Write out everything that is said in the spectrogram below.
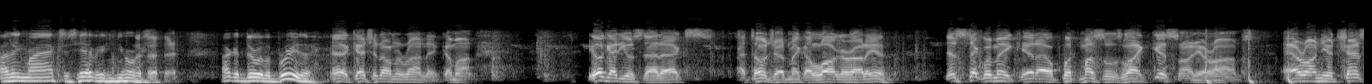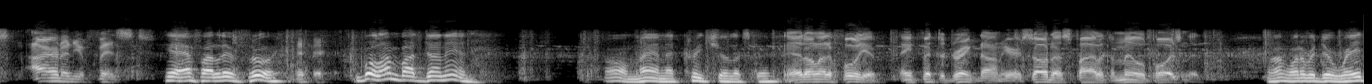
I think my axe is heavier than yours. I could do with a breather. Yeah, catch it on the run then. Come on. You'll get used to that axe. I told you I'd make a logger out of you. Just stick with me, kid. I'll put muscles like this on your arms. Hair on your chest, iron in your fist. Yeah, if I live through it. Bull, I'm about done in. Oh, man, that creek sure looks good. Yeah, don't let it fool you. Ain't fit to drink down here. Sawdust pile at the mill poisoned it. Well, what do we do, Wade?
